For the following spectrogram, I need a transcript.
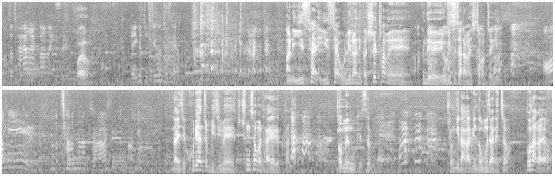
먼저 자랑할 거 하나 있어요. 뭐요? 저 이거 좀 찍어주세요. 아니 인스타에 인스타에 올리라니까 싫다며 근데 왜 여기서 자랑하시죠 갑자기? 아니 구독자분들한테 자랑할 수 있는 거 아니야? 나 이제 코리안 좀비짐에 충성을 다해야겠다 너무 행복했어? 경기 나가길 너무 잘했죠? 또 나가요?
